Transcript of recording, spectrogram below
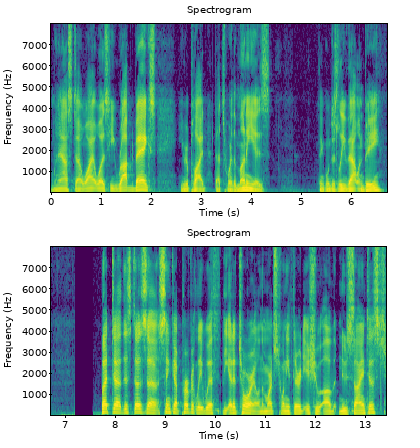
when asked uh, why it was he robbed banks. He replied, That's where the money is. I think we'll just leave that one be. But uh, this does uh, sync up perfectly with the editorial in the March 23rd issue of New Scientist,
